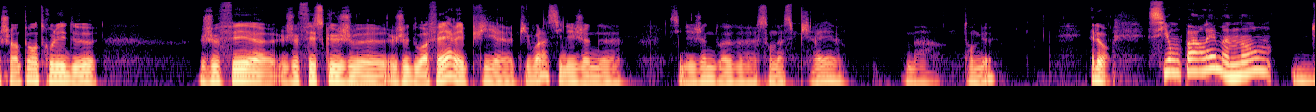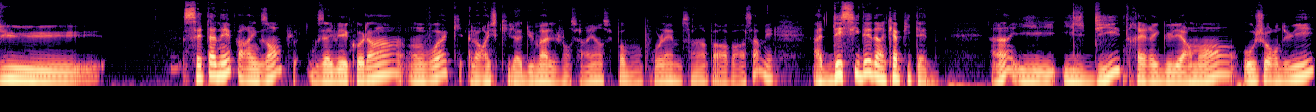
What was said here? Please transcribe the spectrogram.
suis, un peu entre les deux. Je fais, euh, je fais ce que je, je dois faire et puis, euh, puis voilà, si les jeunes, si les jeunes doivent s'en inspirer, bah, tant mieux. Alors, si on parlait maintenant du, cette année, par exemple, Xavier Collin, on voit que, alors est-ce qu'il a du mal, j'en sais rien, c'est pas mon problème ça hein, par rapport à ça, mais a décidé d'un capitaine. Hein, il, dit très régulièrement, aujourd'hui,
